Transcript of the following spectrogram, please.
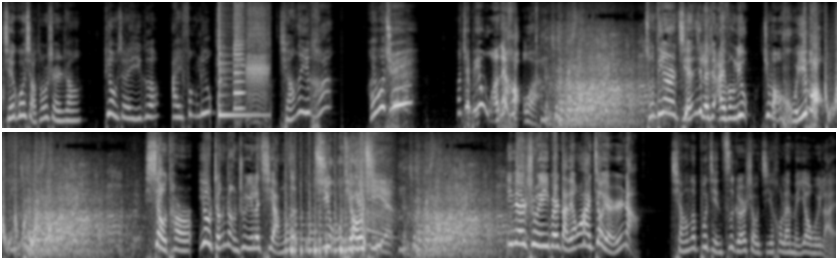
结果小偷身上掉下来一个 iPhone 六。强子一看，哎呦我去！那这比我那好啊！从地上捡起来这 iPhone 六就往回跑，小偷又整整追了强子九条街，一边追一边打电话还叫人呢。强子不仅自个儿手机后来没要回来，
